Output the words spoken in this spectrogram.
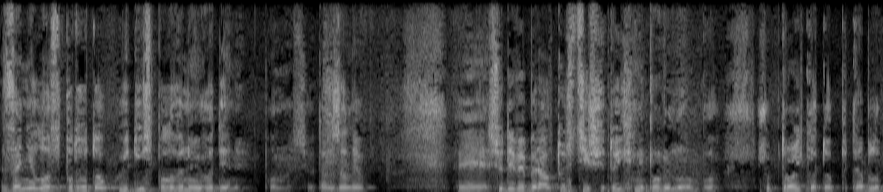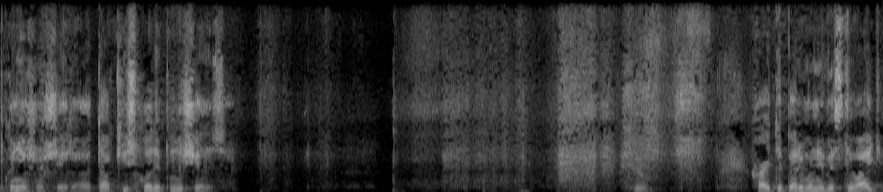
Зайняло з підготовкою 2,5 години повністю. Так залив. Е, Сюди вибирав товстіше, то їх не повело, бо щоб тройка, то треба було б, звісно, шире. А так і сходи вийшли. Все. Хай тепер вони вистивають.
